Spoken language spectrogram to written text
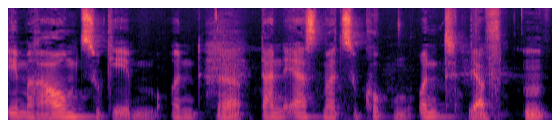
dem Raum zu geben und ja. dann erstmal zu gucken und ja, hm.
